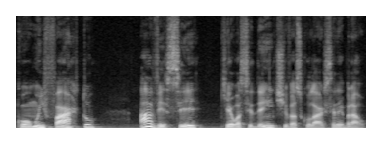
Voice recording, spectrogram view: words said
como infarto, AVC, que é o acidente vascular cerebral.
